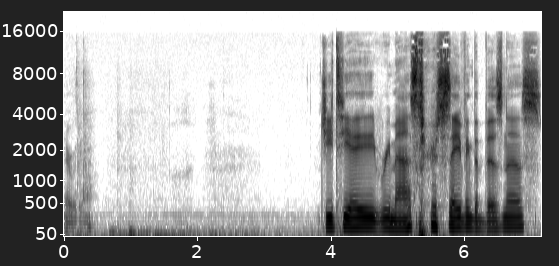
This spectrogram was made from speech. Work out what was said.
There we go. GTA remaster saving the business.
